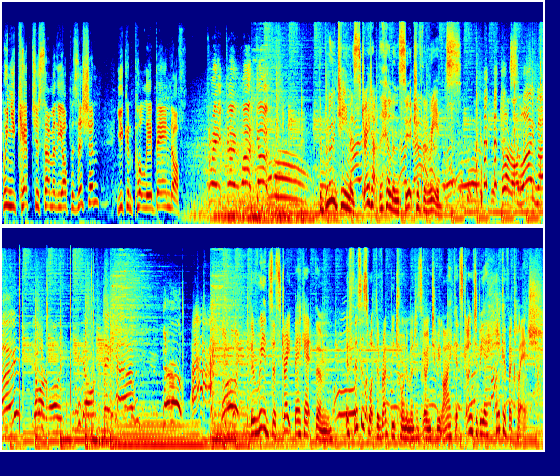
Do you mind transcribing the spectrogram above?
When you capture some of the opposition, you can pull their band off. Three, two, one, go! The blue team is straight up the hill in search of the reds. Slow mo. Come on, Rolly. Keep going. Big hand. The Reds are straight back at them. If this is what the rugby tournament is going to be like, it's going to be a heck of a clash.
